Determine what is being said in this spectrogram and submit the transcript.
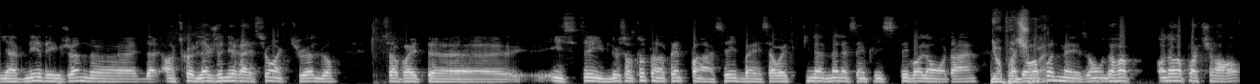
l'avenir des jeunes, en tout cas de la génération actuelle, là, ça va être euh, hésité. Ils sont tous en train de penser, ben ça va être finalement la simplicité volontaire. Ils n'ont pas on n'aura pas de maison, on n'aura on n'aura pas de char.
